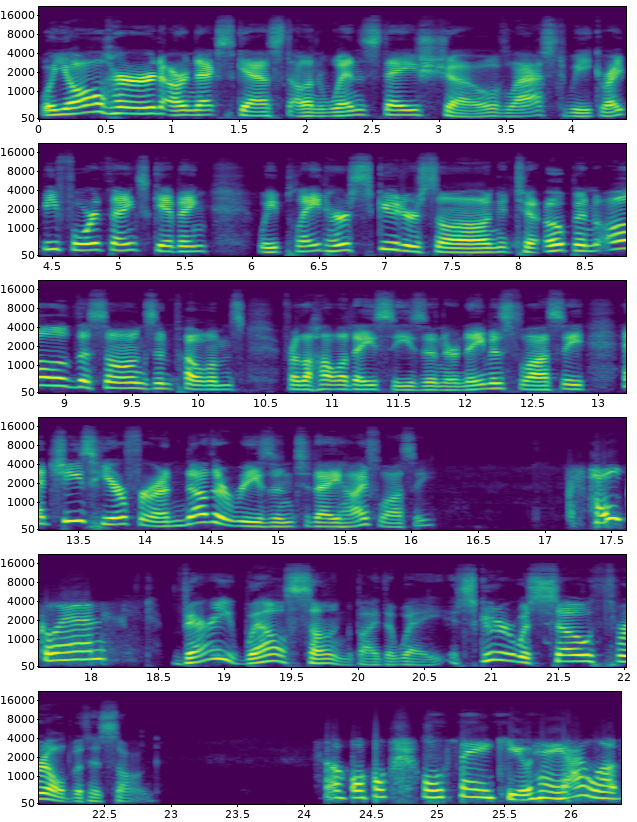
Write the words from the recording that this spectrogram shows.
Well, you all heard our next guest on Wednesday's show of last week, right before Thanksgiving. We played her scooter song to open all of the songs and poems for the holiday season. Her name is Flossie, and she's here for another reason today. Hi, Flossie. Hey, Glenn. Very well sung, by the way. Scooter was so thrilled with his song. Oh, well, thank you. Hey, I love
